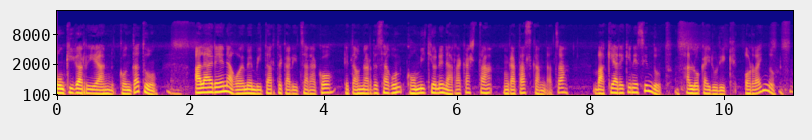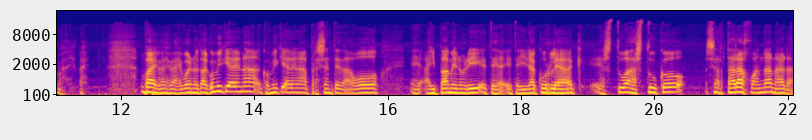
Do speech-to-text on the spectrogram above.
onkigarrian kontatu. Hala ere nago hemen bitartekaritzarako eta onar dezagun komikionen arrakasta gatazkan datza bakearekin ezin dut alokairurik ordaindu. Bai, bai. Bai, bai, bai. Bueno, eta komikiarena, komikiarena presente dago eh, aipamen hori eta, eta irakurleak ez du astuko zertara joan da nara,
